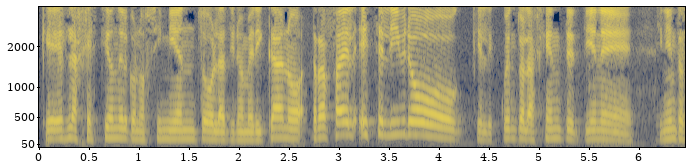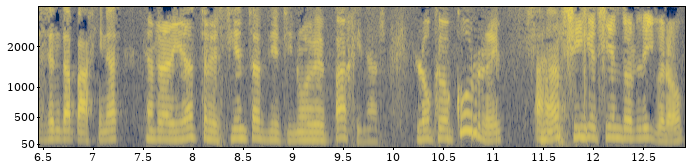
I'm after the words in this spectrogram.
que es la gestión del conocimiento latinoamericano. Rafael, este libro que le cuento a la gente tiene 560 páginas. En realidad 319 páginas. Lo que ocurre, y sigue siendo el libro,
